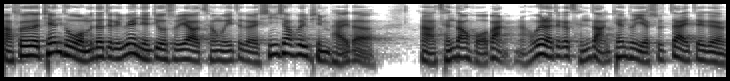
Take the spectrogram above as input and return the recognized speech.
啊，所以说天图我们的这个愿景就是要成为这个新消费品牌的啊成长伙伴啊。为了这个成长，天图也是在这个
